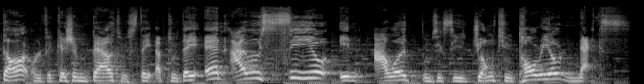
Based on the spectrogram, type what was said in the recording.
the notification bell to stay up to date and I will see you in our 360 drone tutorial next.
